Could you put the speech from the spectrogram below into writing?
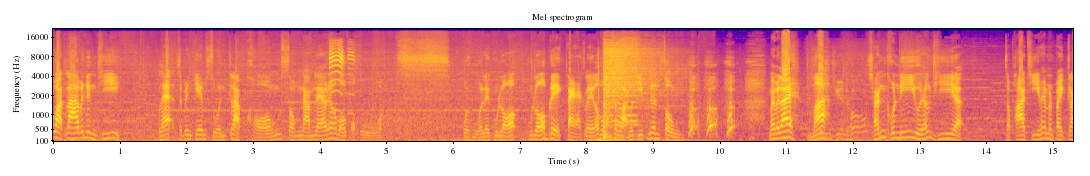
กวาดลาไปหนึ่งที และจะเป็นเกมสวนกลับของซองนำแล้วนะครับผม โอ้โหปวดหัวเลยกูล้อกูล้อเบรกแตกเลยครับผมจังหวะเมื่อกี้เพื่อนส่ง ไม่เป็นไร มา ฉันคนนี้อยู่ทั้งทีอะ จะพาทีมให้มันไปไกล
